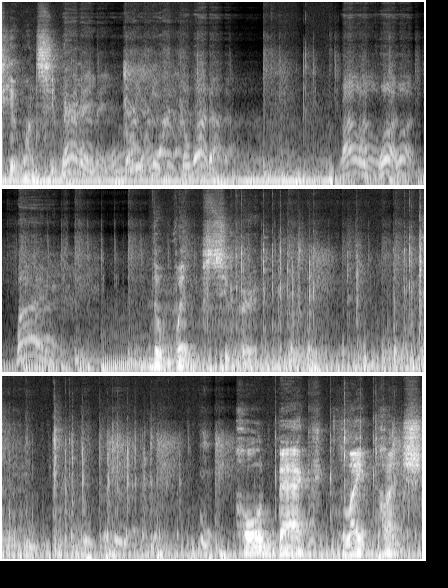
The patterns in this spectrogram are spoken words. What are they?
least get one super. The whip super. Hold back, light punch.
